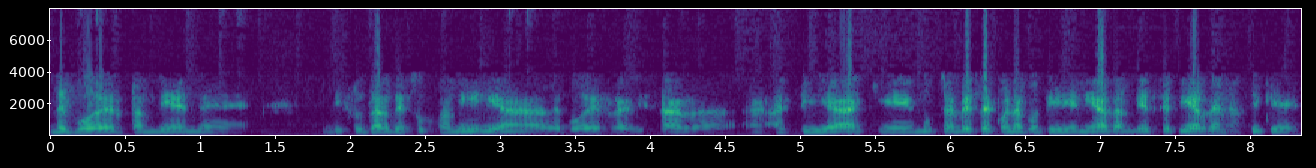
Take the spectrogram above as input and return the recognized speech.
de poder también eh, disfrutar de su familia, de poder realizar eh, actividades que muchas veces con la cotidianidad también se pierden, así que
